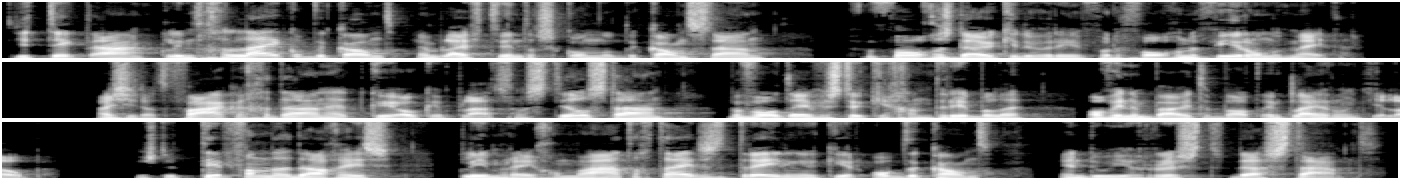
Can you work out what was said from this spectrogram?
je tikt aan, klimt gelijk op de kant en blijft 20 seconden op de kant staan. Vervolgens duik je er weer in voor de volgende 400 meter. Als je dat vaker gedaan hebt, kun je ook in plaats van stilstaan, bijvoorbeeld even een stukje gaan dribbelen of in een buitenbad een klein rondje lopen. Dus de tip van de dag is: klim regelmatig tijdens de training een keer op de kant en doe je rust daar staand.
